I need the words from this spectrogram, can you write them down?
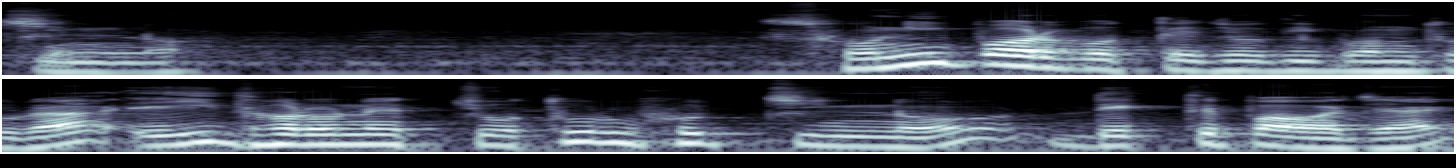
চিহ্ন। শনি পর্বতে যদি বন্ধুরা এই ধরনের চতুর্ভুজ চিহ্ন দেখতে পাওয়া যায়,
